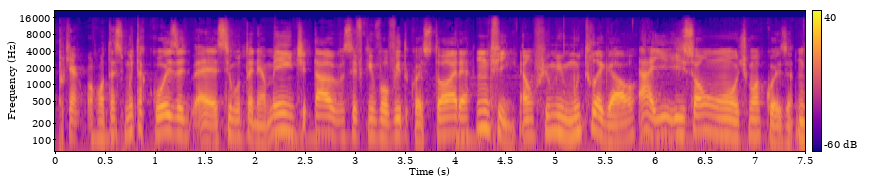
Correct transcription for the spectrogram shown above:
porque acontece muita coisa é, simultaneamente e tal, e você fica envolvido com a história. Enfim, é um filme muito legal. Ah, e, e só uma última coisa, um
